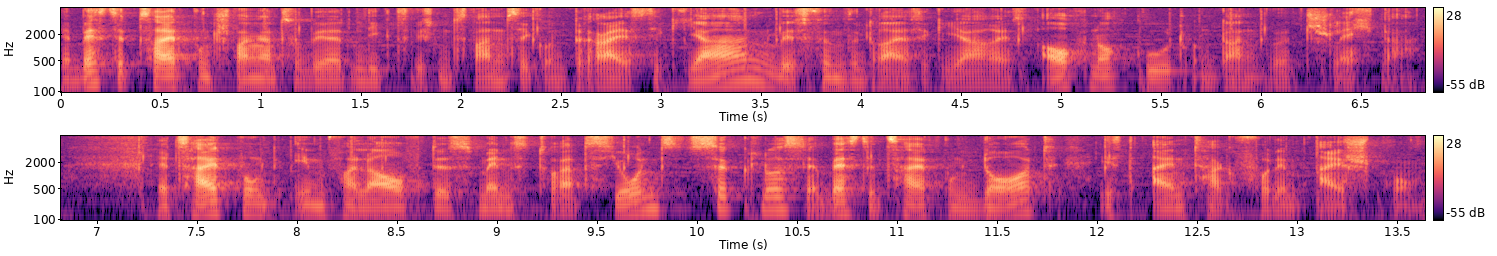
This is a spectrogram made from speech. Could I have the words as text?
Der beste Zeitpunkt, schwanger zu werden, liegt zwischen 20 und 30 Jahren. Bis 35 Jahre ist auch noch gut und dann wird es schlechter. Der Zeitpunkt im Verlauf des Menstruationszyklus, der beste Zeitpunkt dort, ist ein Tag vor dem Eisprung.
